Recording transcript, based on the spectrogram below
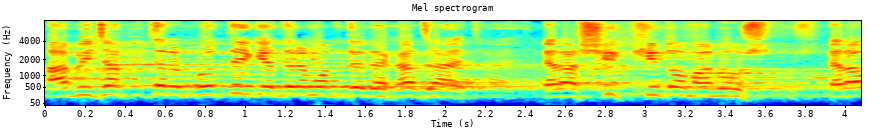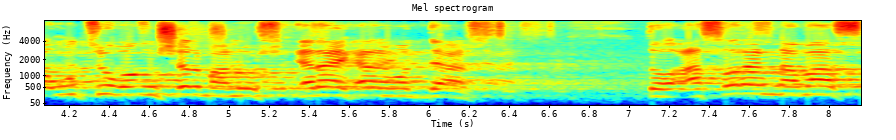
আভিজাত্যের প্রতীক এদের মধ্যে দেখা যায়। এরা শিক্ষিত মানুষ, এরা উঁচু বংশের মানুষ, এরা এখানের মধ্যে আসছে। তো আসরের নামাজ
